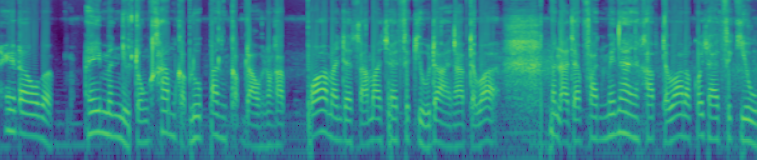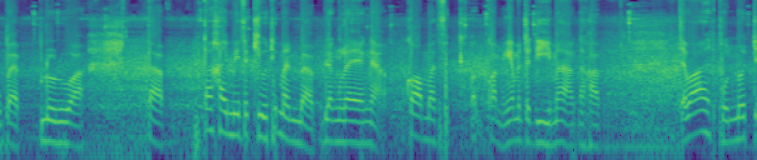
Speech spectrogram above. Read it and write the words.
ให้เราแบบให้มันอยู่ตรงข้ามกับรูปปั้นกับเรานะครับ เพราะว่ามันจะสามารถใช้สกิลได้นะครับ แต่ว่ามันอาจจะฟันไม่ได้นะครับ แต่ว่าเราก็ใช้สกิลแบบรัวๆแบบถ้าใครมีสกิลที่มันแบบแรงๆเนี่ยก็มาสกก่อย่างเงี้ยมันจะดีมากนะครับ แต่ว่าผลโมเจ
